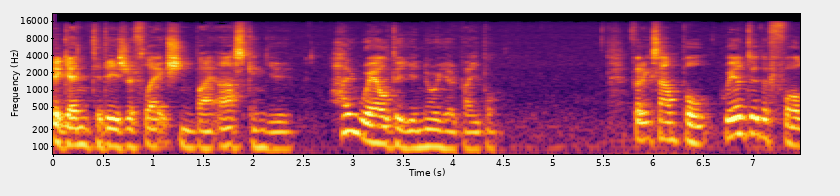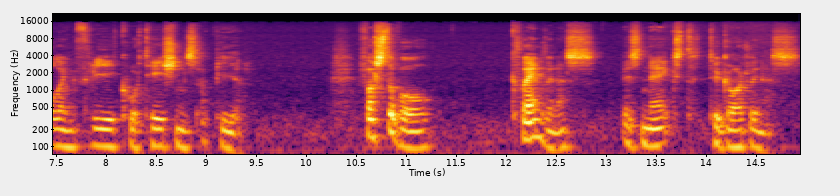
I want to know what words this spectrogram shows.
me begin today's reflection by asking you how well do you know your Bible? For example, where do the following three quotations appear? First of all, cleanliness is next to godliness.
